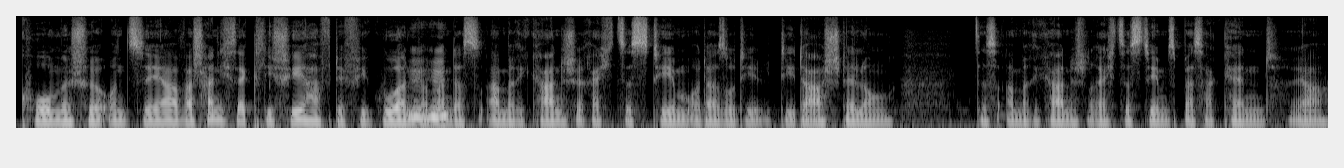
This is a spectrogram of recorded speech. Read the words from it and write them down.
komische und sehr, wahrscheinlich sehr klischeehafte Figuren, mhm. wenn man das amerikanische Rechtssystem oder so die, die Darstellung des amerikanischen Rechtssystems besser kennt, ja.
